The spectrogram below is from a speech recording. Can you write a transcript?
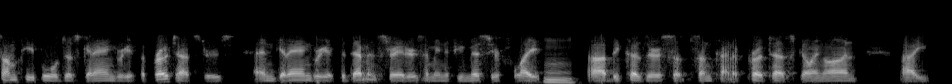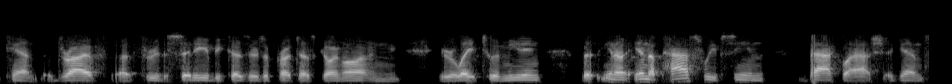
some people will just get angry at the protesters and get angry at the demonstrators. I mean, if you miss your flight mm. uh, because there's some, some kind of protest going on, uh, you can't drive uh, through the city because there's a protest going on and you're late to a meeting. But you know, in the past, we've seen backlash against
